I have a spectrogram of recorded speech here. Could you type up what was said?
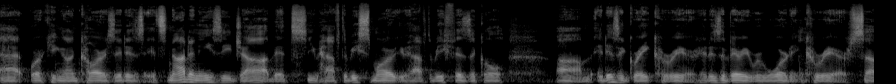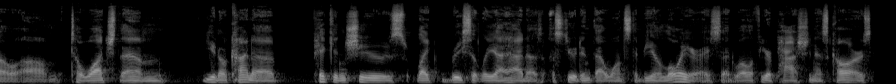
at working on cars, it is it's not an easy job. It's you have to be smart, you have to be physical. Um, it is a great career. It is a very rewarding career. So um, to watch them, you know, kind of pick and choose. Like recently, I had a, a, student that wants to be a lawyer. I said, well, if your passion is cars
